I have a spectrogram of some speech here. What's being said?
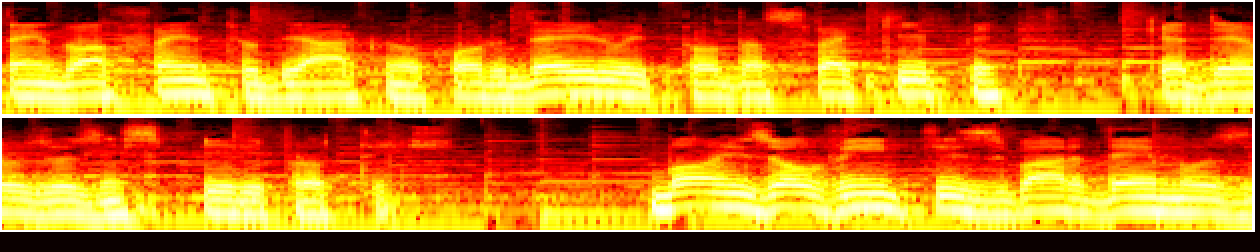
Tendo à frente o diácono Cordeiro e toda a sua equipe, que Deus os inspire e proteja. Bons ouvintes, guardemos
